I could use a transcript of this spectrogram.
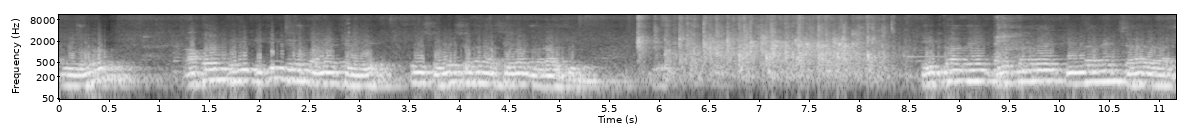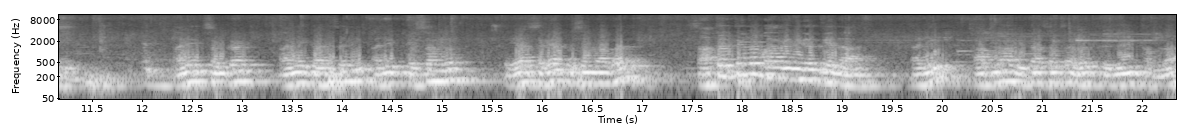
आणि म्हणून आपण कोणी किती देव पाण्यात ठेवले तरी सोमेश्वरांना आशीर्वाद मला एकदा नाही दोनदा नाही तीनदा नाही चार वेळा आले अनेक संकट अनेक अडचणी अनेक प्रसंग या सगळ्या प्रसंगावर सातत्यानं मार्ग निघत गेला आणि आपला विकासाचा रथ कधीही थांबला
